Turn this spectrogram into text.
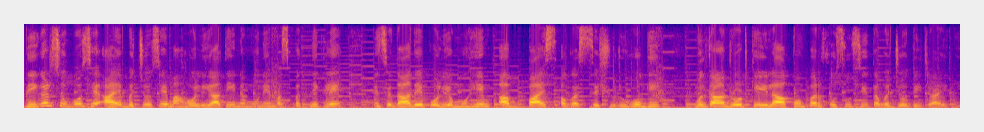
दीगर सूबों से आए बच्चों से माहौलियाती नमूने मस्बत निकले। इंसदाद पोलियो मुहिम अब 22 अगस्त से शुरू होगी। मुल्तान रोड के इलाकों पर खसूसी तवज्जो दी जाएगी।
